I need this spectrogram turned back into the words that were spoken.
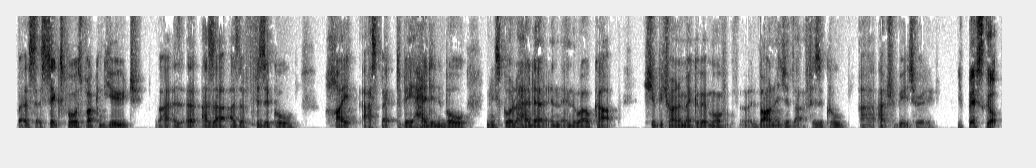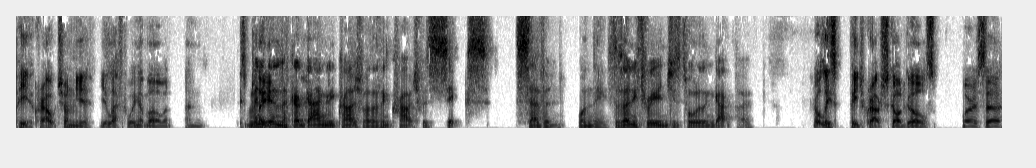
but six four is fucking huge. Like as a, as a as a physical height aspect to be heading the ball. I mean, he scored a header in in the World Cup. He should be trying to make a bit more advantage of that physical uh, attributes. Really, you've basically got Peter Crouch on your your left wing at the moment, and I mean, again, look how gangly Crouch was. I think Crouch was six seven, wasn't he? So there's only three inches taller than Gakpo. Or at least Peter Crouch scored goals, whereas uh,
